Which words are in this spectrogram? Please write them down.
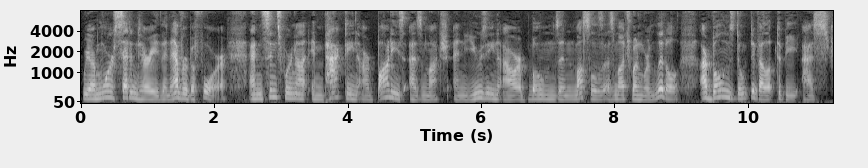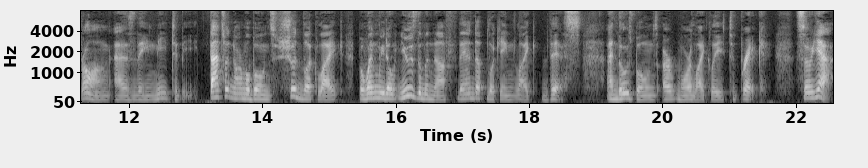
We are more sedentary than ever before, and since we're not impacting our bodies as much and using our bones and muscles as much when we're little, our bones don't develop to be as strong as they need to be. That's what normal bones should look like, but when we don't use them enough, they end up looking like this. And those bones are more likely to break. So yeah,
